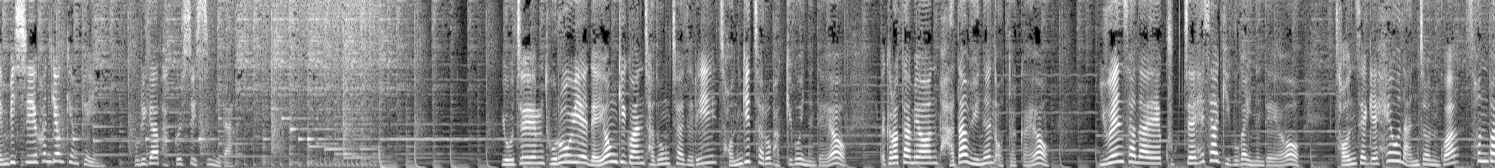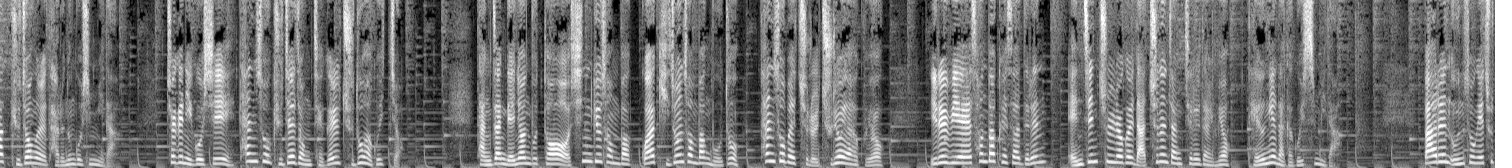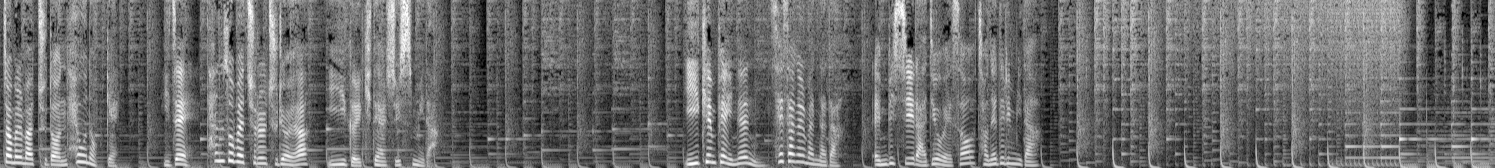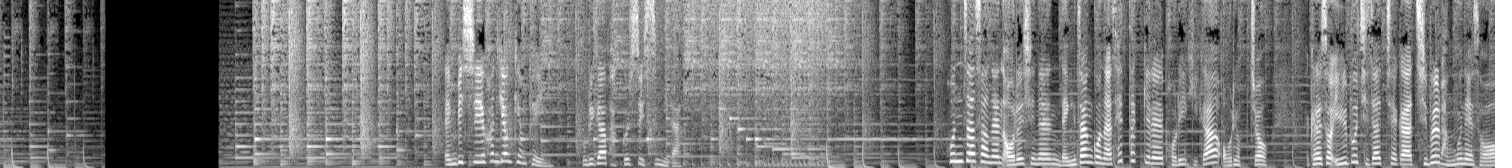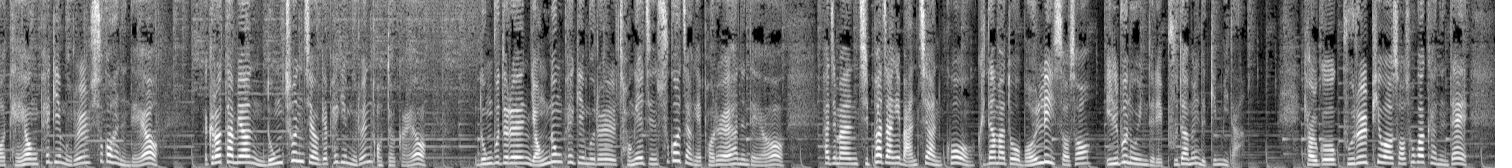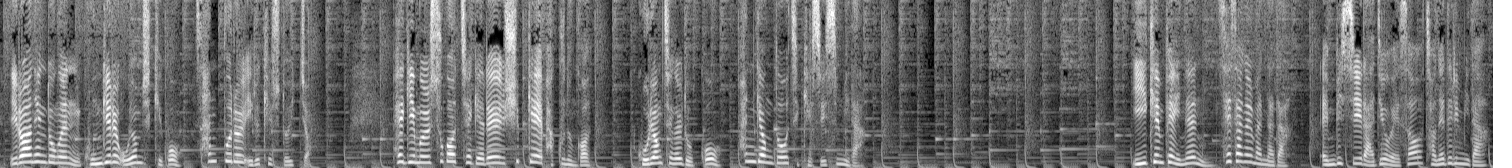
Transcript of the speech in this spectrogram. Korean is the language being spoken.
MBC 환경 캠페인 우리가 바꿀 수 있습니다. 요즘 도로 위의 내연기관 자동차들이 전기차로 바뀌고 있는데요. 그렇다면 바다 위는 어떨까요? 유엔 산하의 국제 해사 기구가 있는데요. 전 세계 해운 안전과 선박 규정을 다루는 곳입니다. 최근 이곳이 탄소 규제 정책을 주도하고 있죠. 당장 내년부터 신규 선박과 기존 선박 모두 탄소 배출을 줄여야 하고요. 이를 위해 선박 회사들은 엔진 출력을 낮추는 장치를 달며 대응해 나가고 있습니다. 빠른 운송에 초점을 맞추던 해운업계. 이제 탄소 배출을 줄여야 이익을 기대할 수 있습니다. 이 캠페인은 세상을 만나다 MBC 라디오에서 전해드립니다. MBC 환경 캠페인 우리가 바꿀 수 있습니다. 혼자 사는 어르신은 냉장고나 세탁기를 버리기가 어렵죠. 그래서 일부 지자체가 집을 방문해서 대형 폐기물을 수거하는데요. 그렇다면 농촌 지역의 폐기물은 어떨까요? 농부들은 영농 폐기물을 정해진 수거장에 버려야 하는데요. 하지만 집화장이 많지 않고 그나마도 멀리 있어서 일부 노인들이 부담을 느낍니다. 결국 불을 피워서 소각하는데 이러한 행동은 공기를 오염시키고 산불을 일으킬 수도 있죠. 폐기물 수거 체계를 쉽게 바꾸는 것, 고령층을 돕고 환경도 지킬 수 있습니다. 이 캠페인은 세상을 만나다 MBC 라디오에서 전해드립니다.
